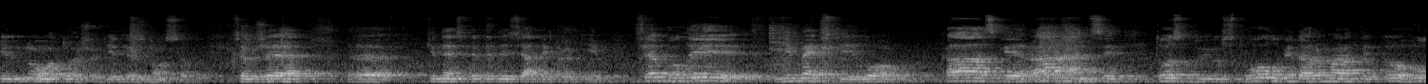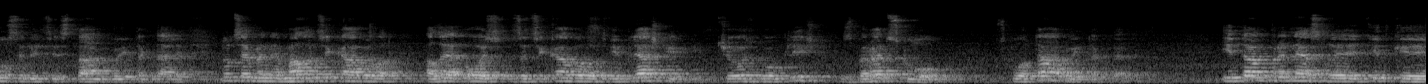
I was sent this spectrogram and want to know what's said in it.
ну ото, що діти зносили, це вже е, кінець 50-х років. Це були німецькі лом, каски, ранці, то ствол від гармати, то гусениці з танку і так далі. Ну це мене мало цікавило, але ось зацікавило дві пляшки, чогось був кліч, збирати скло, склотару і так далі. І там принесли дітки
